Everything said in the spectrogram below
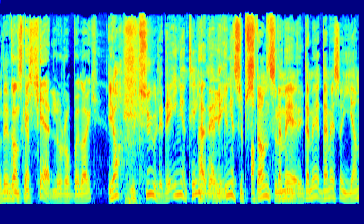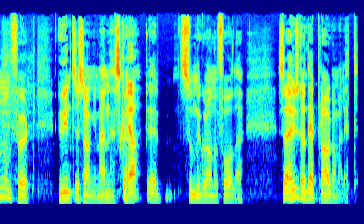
Ganske kjedelig å rå på i dag. Ja, utrolig. Det er ingenting. Nei, det, det er er ingen- substans. De er, de, er, de er så gjennomført uinteressante mennesker Ja. som det går an å få det. Så jeg husker at det plaga meg litt.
